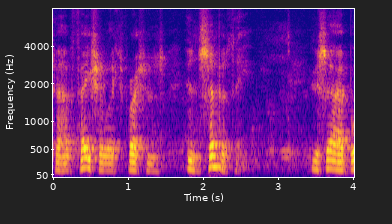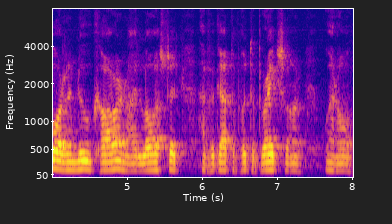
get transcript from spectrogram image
to have facial expressions in sympathy. You say, I bought a new car and I lost it, I forgot to put the brakes on, went off.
